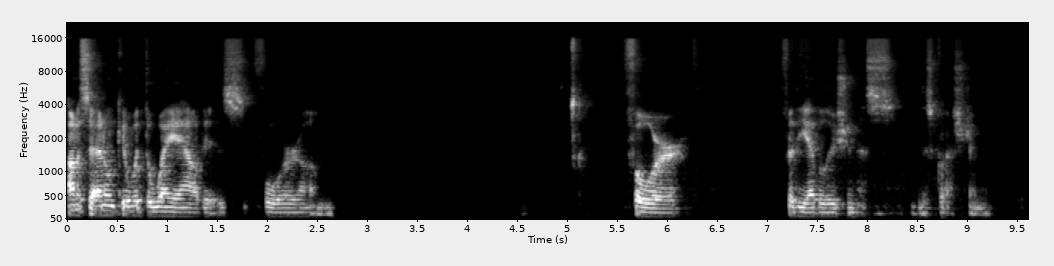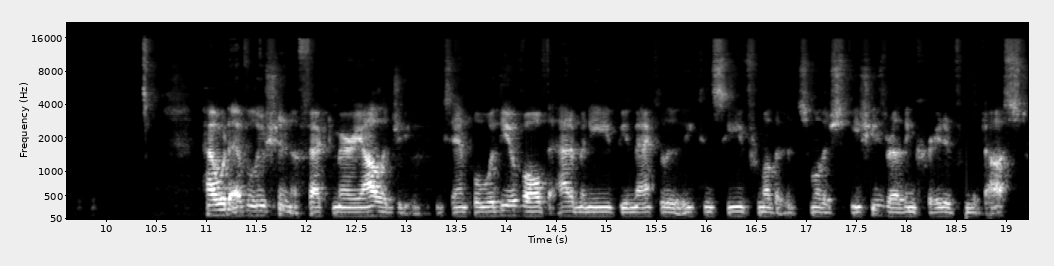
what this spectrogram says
Honestly, I don't get what the way out is for um, for for the evolutionists in this question. How would evolution affect Mariology? Example, would the evolved Adam and Eve be immaculately conceived from other some other species rather than created from the dust?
